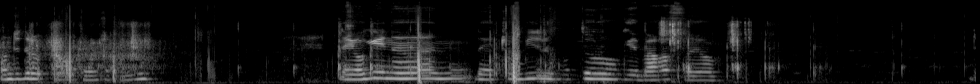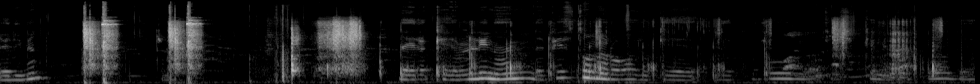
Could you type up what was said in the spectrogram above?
언제 들어, 아, 들어오셨군요. 네, 여기는, 네, 좀비를 못 들어오게 막았어요. 내리면. 네, 이렇게 열리는 네, 피스톤으로 이렇게 네, 구조를 아주 쉽게 만들었고요. 네,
